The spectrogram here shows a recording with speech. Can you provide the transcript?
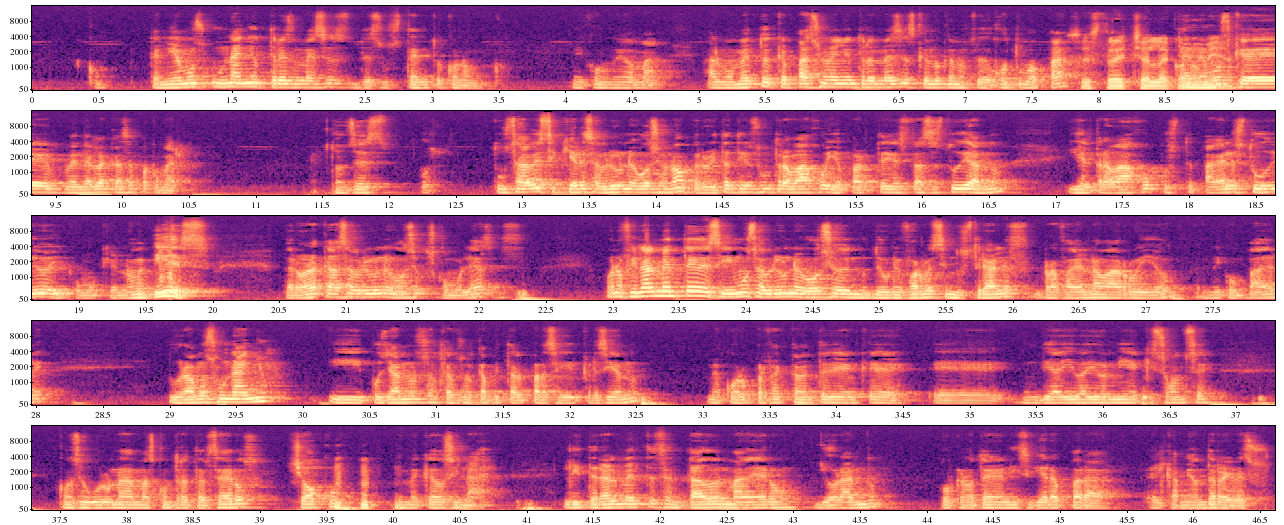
Teníamos un año, tres meses de sustento económico. Me dijo mi mamá, al momento de que pase un año, tres meses, que es lo que nos dejó tu papá, se estrecha la economía. Tenemos que vender la casa para comer. Entonces, pues tú sabes si quieres abrir un negocio o no, pero ahorita tienes un trabajo y aparte estás estudiando y el trabajo pues te paga el estudio y como que no me pides. Pero ahora que vas a abrir un negocio, pues ¿cómo le haces? Bueno, finalmente decidimos abrir un negocio de, uniformes industriales, Rafael Navarro y yo, mi compadre. Duramos un año y pues ya nos alcanzó el capital para seguir creciendo. Me acuerdo perfectamente bien que eh, un día iba yo en mi X11 con seguro nada más contra terceros, choco y me quedo sin nada. Literalmente sentado en madero llorando porque no tenía ni siquiera para el camión de regreso.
